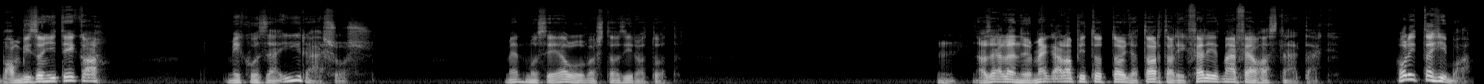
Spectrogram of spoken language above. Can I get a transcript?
Van bizonyítéka? Méghozzá írásos. Mentmoszé elolvasta az iratot. Hm, az ellenőr megállapította, hogy a tartalék felét már felhasználták. Hol itt a hiba?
